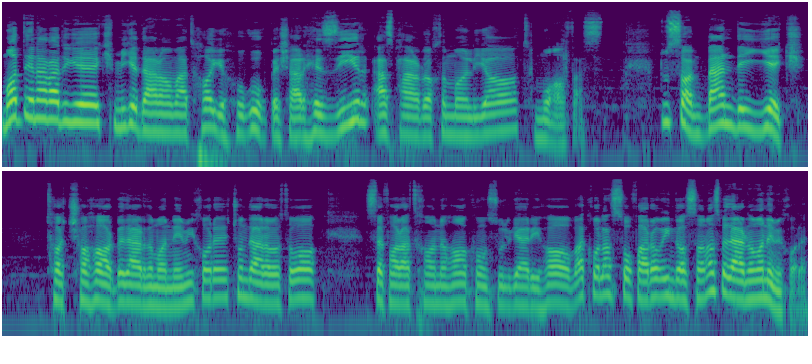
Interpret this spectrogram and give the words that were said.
ماده 91 میگه درآمدهای حقوق به شرح زیر از پرداخت مالیات معاف است. دوستان بند یک تا چهار به درد ما نمی‌خوره چون در رابطه با سفارتخانه ها کنسولگری ها و کلا سفرا و این داستان هاست به درد ما نمی‌خوره.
